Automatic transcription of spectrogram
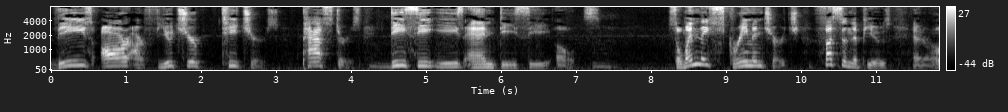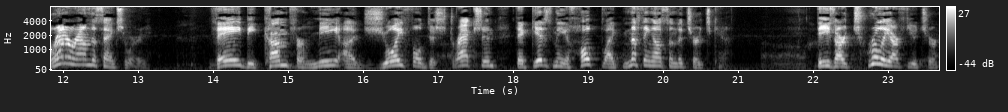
these are our future teachers, pastors, DCEs, and DCOs. So when they scream in church, fuss in the pews, and run around the sanctuary, they become for me a joyful distraction that gives me hope like nothing else in the church can. These are truly our future,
